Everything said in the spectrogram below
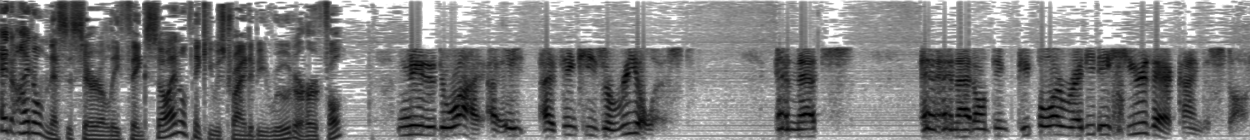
I, I don't necessarily think so. I don't think he was trying to be rude or hurtful. Neither do I. I I think he's a realist, and that's and, I don't think people are ready to hear that kind of stuff.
